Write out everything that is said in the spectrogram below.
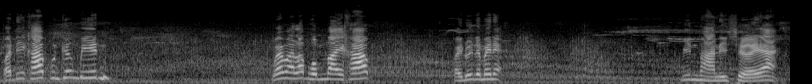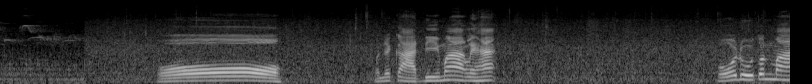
สวัสดีครับคุณเครื่องบิน แวะมารับผมหน่อยครับ ไปด้วยได้ไหมเนี่ย บินผ่านเฉยๆอะ โอ้บรรยากาศดีมากเลยฮะโหดูต้นไม้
